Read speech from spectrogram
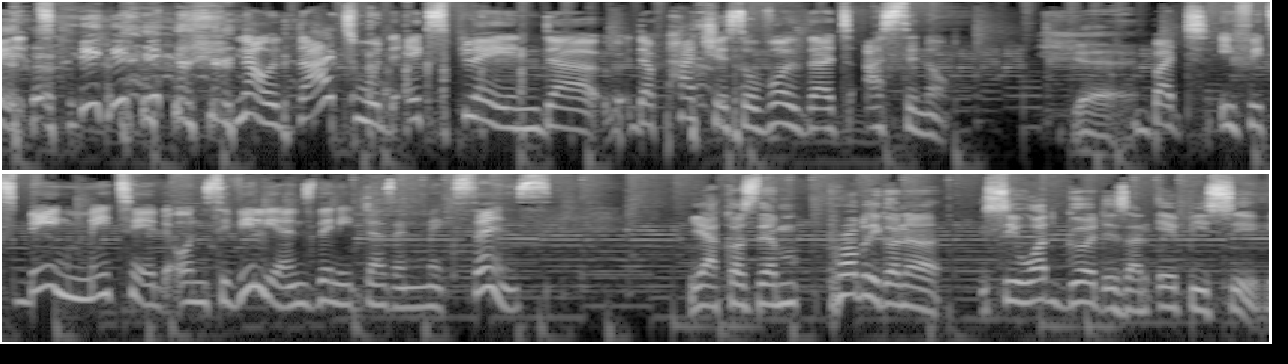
it. now that would explain the the purchase of all that arsenal. yeah. But if it's being meted on civilians, then it doesn't make sense. Yeah, because they're probably gonna see what good is an APC.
